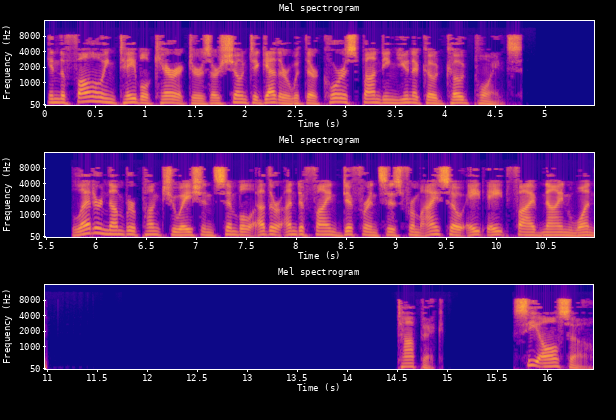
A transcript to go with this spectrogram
In the following table characters are shown together with their corresponding Unicode code points. Letter number punctuation symbol Other undefined differences from ISO 88591 See also.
